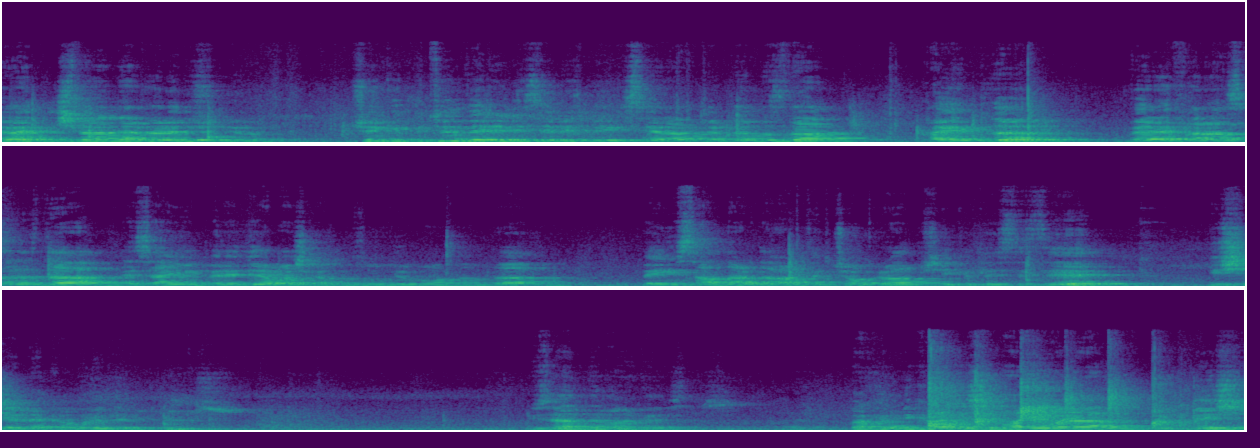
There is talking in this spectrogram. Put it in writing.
Evet, işverenler böyle düşünüyor. Çünkü bütün verinizi biz bilgisayara aktardığımızda kayıtlı ve referansınız da Esenyurt Belediye Başkanımız oluyor bu anlamda. Ve insanlar da artık çok rahat bir şekilde sizi iş yerine kabul edebilirler. Güzel değil mi arkadaşlar? Bakın bir kardeşim Hariba'ya gitmiş.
